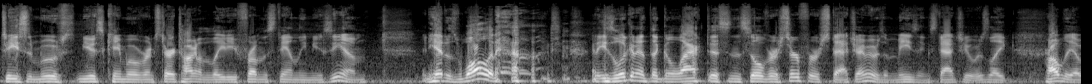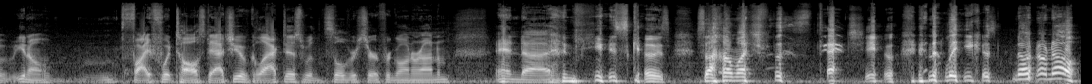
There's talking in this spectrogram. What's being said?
Jason Mewes, Mewes came over and started talking to the lady from the Stan Lee Museum. And he had his wallet out, and he's looking at the Galactus and Silver Surfer statue. I mean, it was an amazing statue. It was like probably a you know five foot tall statue of Galactus with Silver Surfer going around him, and uh, and Mewes goes, "So how much for the statue?" And the lady goes, "No, no, no.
